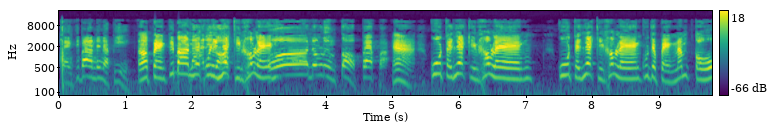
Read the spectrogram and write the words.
แปลงที่บ้านด้วยนะพี่เออแปลงที่บ้านเนี่ยกูอย่างเงี้ยกินข้าวแรงเออน้องลืมตอบแป๊บอะอ่ากูแต่เนี้ยกินข้าวแรง กูแต่เนี้ยกินข้าวแรงกูจะแปลงน้ำตก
